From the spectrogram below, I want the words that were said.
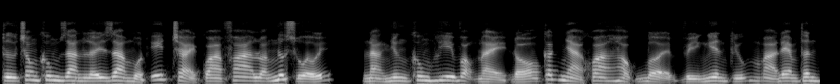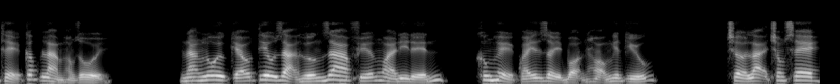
từ trong không gian lấy ra một ít trải qua pha loãng nước suối, nàng nhưng không hy vọng này đó các nhà khoa học bởi vì nghiên cứu mà đem thân thể cấp làm hỏng rồi. Nàng lôi kéo tiêu dạ hướng ra phía ngoài đi đến, không hề quay dày bọn họ nghiên cứu. Trở lại trong xe,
